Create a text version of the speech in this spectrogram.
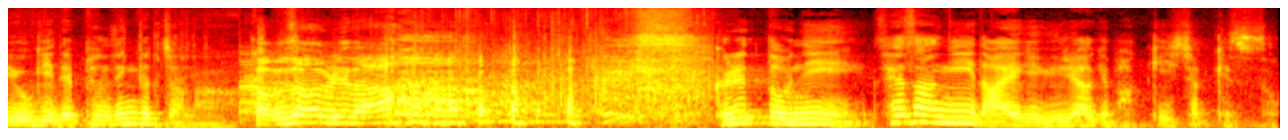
여기 내 편 생겼잖아. 감사합니다. 그랬더니 세상이 나에게 유리하게 바뀌기 시작했어.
